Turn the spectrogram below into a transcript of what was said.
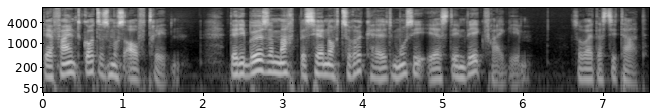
Der Feind Gottes muss auftreten. Der die böse Macht bisher noch zurückhält, muss sie erst den Weg freigeben. Soweit das Zitat.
